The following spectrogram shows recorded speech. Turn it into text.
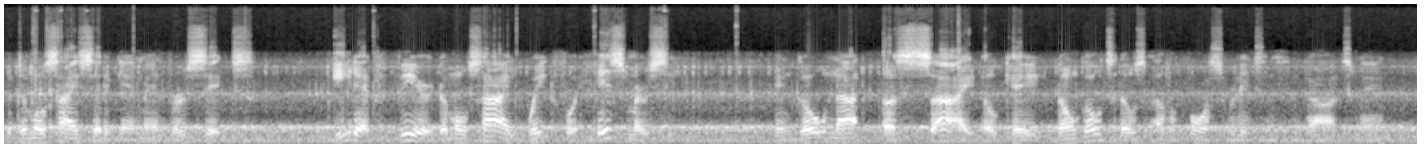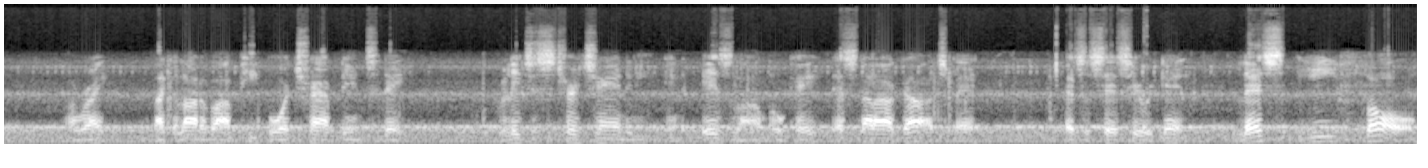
But the Most High said again, man, verse 6 Ye that fear the Most High, wait for his mercy, and go not aside, okay? Don't go to those other false religions and gods, man, all right? Like a lot of our people are trapped in today. Religious churchianity and Islam, okay? That's not our gods, man. As it says here again, lest ye fall.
